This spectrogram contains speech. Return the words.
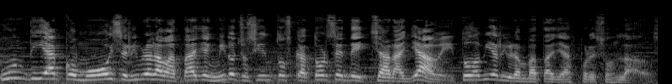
Un día como hoy se libra la batalla en 1814 de Charayave. Todavía libran batallas por esos lados.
